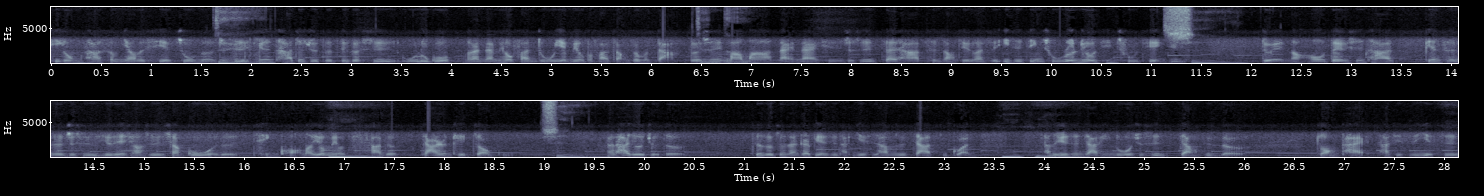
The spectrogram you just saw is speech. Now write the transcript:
提供他什么样的协助呢？就是因为他就觉得这个是我如果奶奶没有贩毒，我也没有办法长这么大。对，所以妈妈奶奶其实就是在他成长阶段是一直进出，轮流进出监狱。是，对，然后等于是他变成了就是有点像是像孤儿的情况，那又没有其他的家人可以照顾。是，那他就觉得。这个最难改变的是他，也是他们的价值观。嗯，他的原生家庭如果就是这样子的状态，他其实也是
